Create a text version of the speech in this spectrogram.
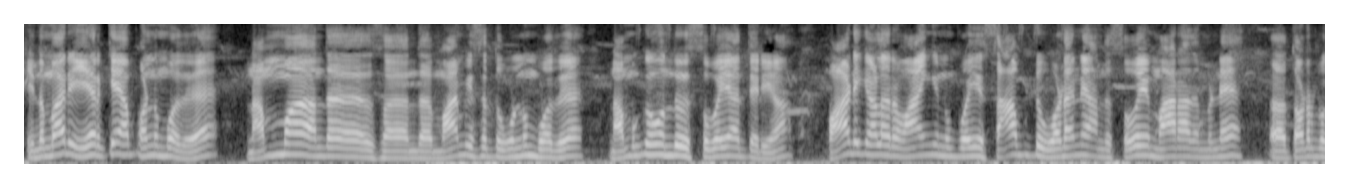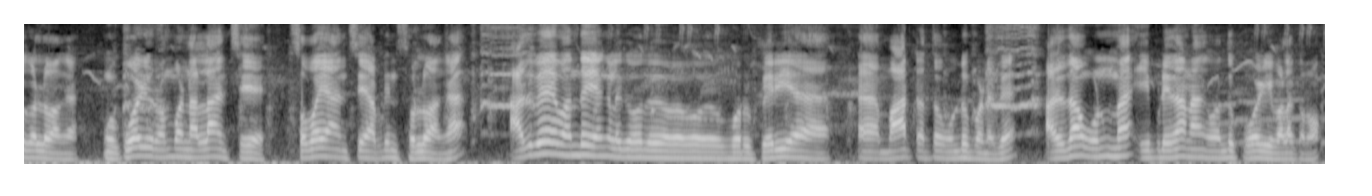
இந்த மாதிரி இயற்கையாக பண்ணும்போது நம்ம அந்த ச- அந்த மாமிசத்தை உண்ணும்போது நமக்கும் வந்து சுவையாக தெரியும். வாடிக்கையாளர் வாங்கின்னு போய் சாப்பிட்டு உடனே அந்த சுவை மாறாத முன்னே தொடர்பு கொள்வாங்க. உங்கள் கோழி ரொம்ப நல்லா இருந்துச்சு சுவையாக இருந்துச்சு அப்படின்னு சொல்லுவாங்க. அதுவே வந்து எங்களுக்கு வந்து ஒரு பெரிய மாற்றத்தை உண்டு பண்ணுது. அதுதான் உண்மை. இப்படி தான் நாங்கள் வந்து கோழி வளர்க்குறோம்.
